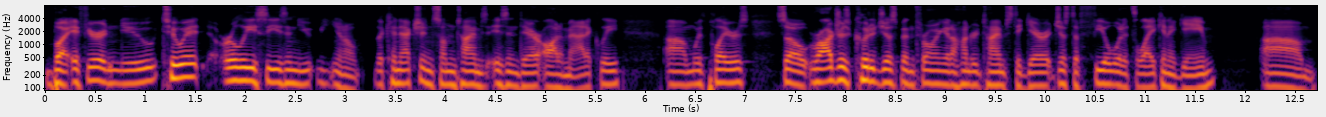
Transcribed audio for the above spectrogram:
But if you're new to it, early season, you you know the connection sometimes isn't there automatically um, with players. So Rodgers could have just been throwing it hundred times to Garrett just to feel what it's like in a game, um,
